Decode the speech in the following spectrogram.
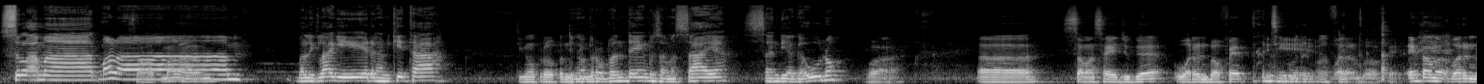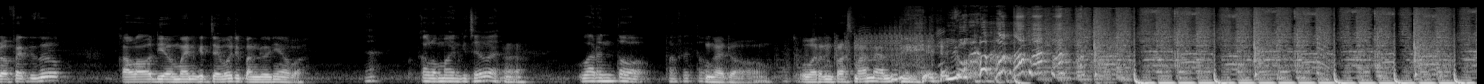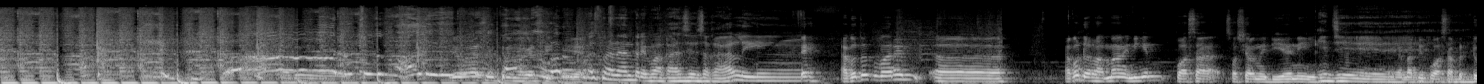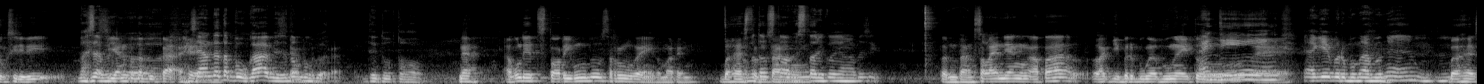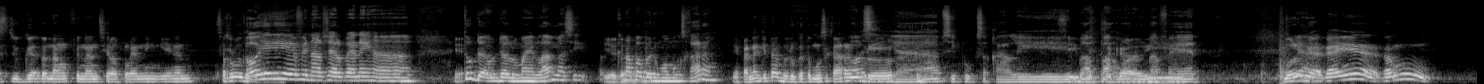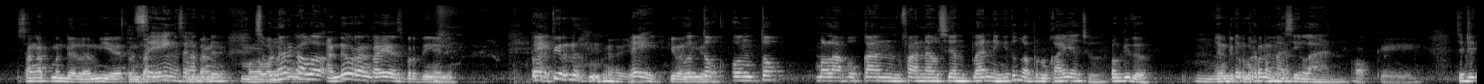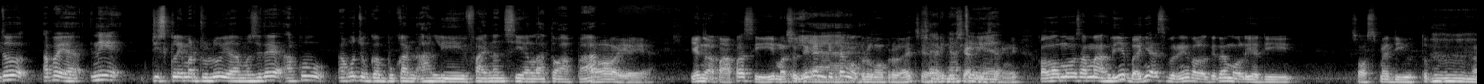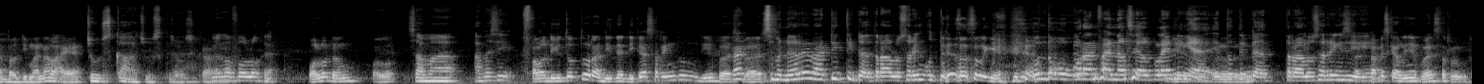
Selamat malam. Selamat malam. Balik lagi dengan kita di ngobrol di penting. ngobrol penting bersama saya Sandiaga Uno. Wah. Eh, sama saya juga Warren Buffett. Anjing, Iya, Warren Buffett. Warren Buffett. Eh tau nggak Warren Buffett itu kalau dia main ke Jawa dipanggilnya apa? Hah? Kalau main ke Jawa, Heeh. Warento, Buffetto. Enggak dong. Warren Prasmanan. Iya. Terima kasih sekali. Eh, aku tuh kemarin eh aku udah lama ini kan puasa sosial media nih. Izin. Ya, tapi puasa beduk sih jadi Masa siang betul. tetap buka. Siang tetap buka, habis itu buka, buka. ditutup. Nah, aku lihat storymu tuh seru kayaknya kemarin. Bahas Apa tuh tentang story storyku yang apa sih? tentang selain yang apa lagi berbunga-bunga itu. Anjing, eh, lagi berbunga-bunga. Bahas juga tentang financial planning ya kan. Seru tuh. Oh iya iya financial planning. ha. Itu udah udah lumayan lama sih. Iya, Kenapa baru ngomong sekarang? Ya karena kita baru ketemu sekarang, Oh Bro. siap, sibuk sekali Sibuk Bapak sekali. Warren Buffett. Boleh nggak kayaknya kamu sangat mendalami ya tentang Sing, sangat tentang mendal- mengelola- Sebenarnya kalau- Anda orang kaya sepertinya nih. Traktir dong. Ya, Hey, gimana, untuk untuk melakukan financial planning itu nggak perlu kaya cuy. gimana? Oh gitu. Hmm, Yang yang diperlukan berpenghasilan. Oke. Jadi itu apa ya? Ini disclaimer dulu ya. Maksudnya aku aku juga bukan ahli finansial atau apa. Oh iya iya. Ya nggak apa-apa sih. Maksudnya kan Iya. kita ngobrol-ngobrol aja, Sharing aja sharing, ya. sharing. Kalau mau sama ahlinya banyak sebenarnya kalau kita mau lihat di sosmed di YouTube Hmm. atau di mana lah ya. Juska, Juska. Juska. Nggak nge-follow gak? Follow dong, follow. Sama apa sih? Kalau di YouTube tuh Raditya Dika sering tuh dia bahas-bahas. Sebenarnya Radit tidak terlalu sering untuk sering ya. untuk ukuran financial planning Iya ya itu bener. tidak terlalu sering sih Tapi sekalinya bahas seru.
